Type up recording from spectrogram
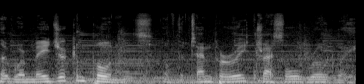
that were major components of the temporary trestle roadway.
